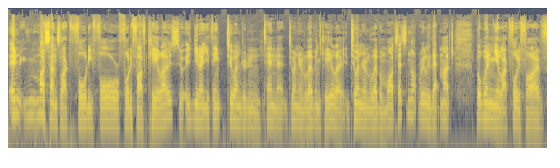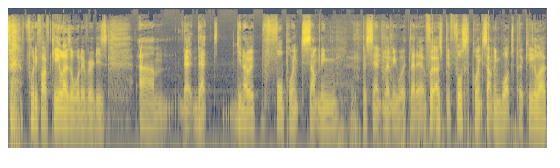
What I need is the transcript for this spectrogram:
And my son's like 44 or 45 kilos. You know, you think 210, 211 kilo, 211 watts. That's not really that much. But when you're like 45, 45 kilos or whatever it is, um, that that you know four point something percent. Let me work that out. Four, four point something watts per kilo.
